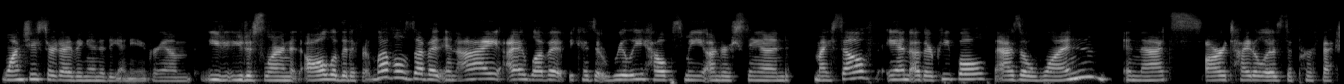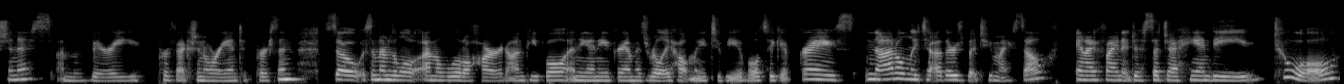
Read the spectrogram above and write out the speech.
once you start diving into the enneagram you you just learn all of the different levels of it. And i i love it because it really helps me understand myself and other people as a one and that's our title is the perfectionist. I'm a very perfection oriented person. So sometimes a little i'm a little hard on people and the enneagram has really helped me to be able to give grace not only to others but to myself. And i find it just such a handy tool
